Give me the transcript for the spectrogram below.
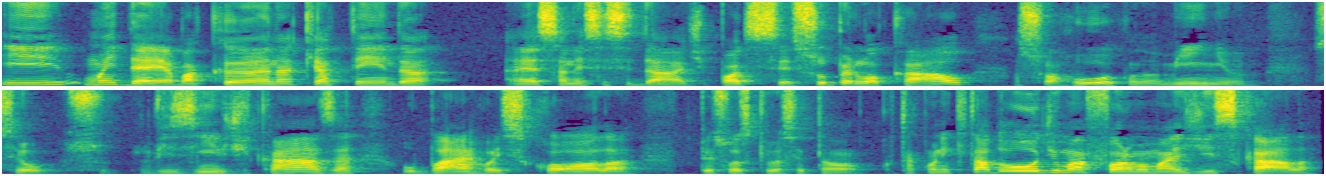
e uma ideia bacana que atenda essa necessidade. Pode ser super local, a sua rua, condomínio, seu vizinho de casa, o bairro, a escola, pessoas que você está tá conectado, ou de uma forma mais de escala.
